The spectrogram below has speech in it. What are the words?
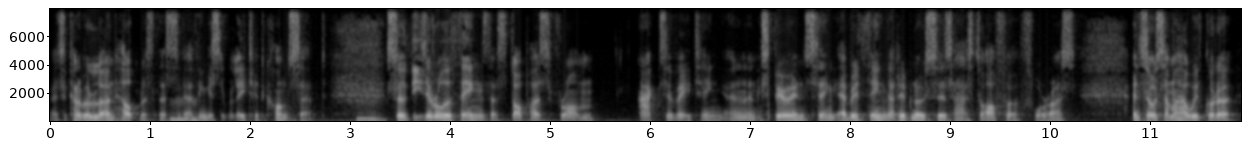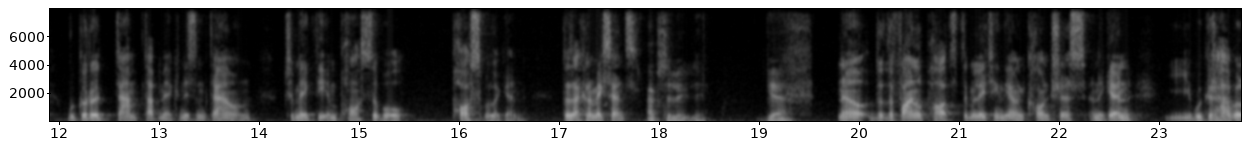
It's a kind of a learned helplessness, mm. I think, is a related concept. Mm. So these are all the things that stop us from activating and experiencing everything that hypnosis has to offer for us. And so somehow we've got to we've got to damp that mechanism down to make the impossible possible again. Does that kind of make sense? Absolutely. Yeah. Now, the, the final part, stimulating the unconscious, and again, we could have a,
